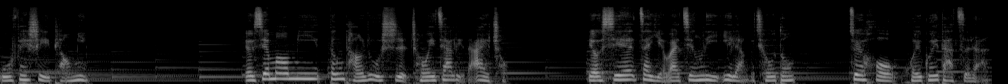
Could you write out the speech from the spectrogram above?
无非是一条命。有些猫咪登堂入室，成为家里的爱宠；有些在野外经历一两个秋冬，最后回归大自然。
